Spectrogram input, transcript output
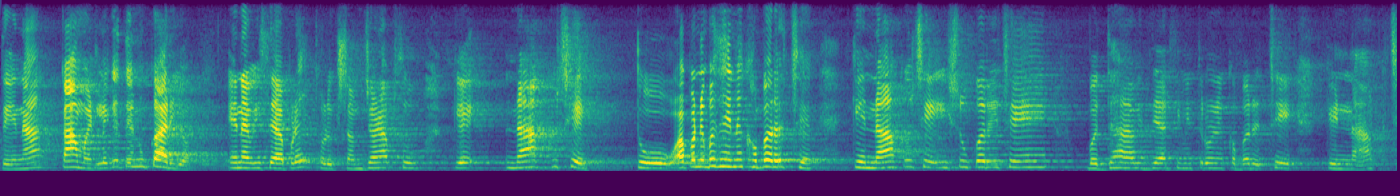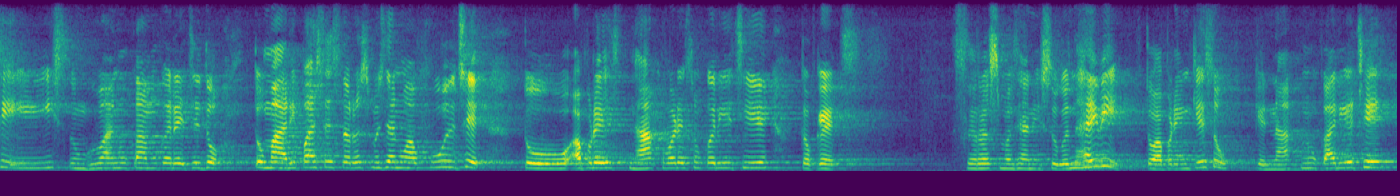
તેના કામ એટલે કે તેનું કાર્ય, એના વિશે આપણે થોડીક સમજણ આપશું કે નાક છે તો આપણને બધાને ખબર જ છે કે નાક છે એ શું કરે છે? બધા વિદ્યાર્થી મિત્રોને ખબર જ છે કે નાક છે એ સૂંઘવાનું કામ કરે છે. જો, તો મારી પાસે સરસ મજાનું આ ફૂલ છે. તો આપણે નાક વડે શું કરીએ છીએ? તો કે સરસ મજાની સુગંધ આવી. તો આપણે એમ કહેશું કે નાકનું કાર્ય છે.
